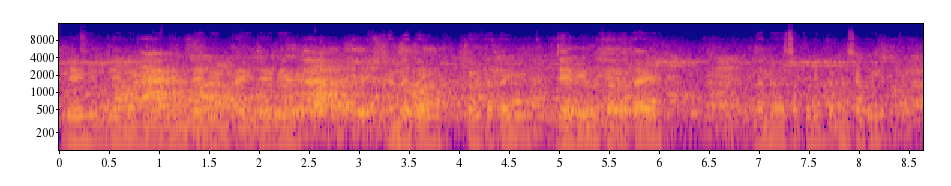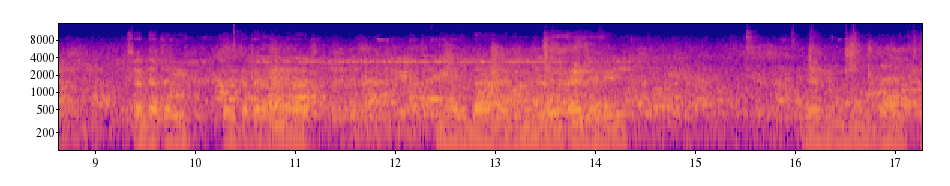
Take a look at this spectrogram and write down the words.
जय भीम जय भीम जय भीम जय भीम ताई जय भीम संध्याताई कविताताई जय भीम स्वागत आहे धन्यवाद सपोर्टिंग करण्यासाठी. संध्याताई कविताताई धन्यवाद. नमोबुद्धाय जय भीम नमोबुद्धाय जय भीम. जय भीम नमोबुद्धाय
